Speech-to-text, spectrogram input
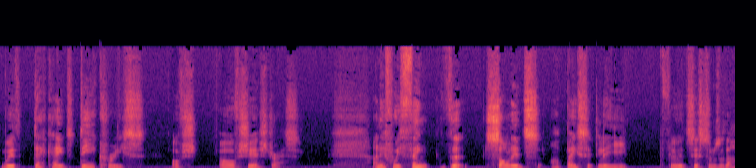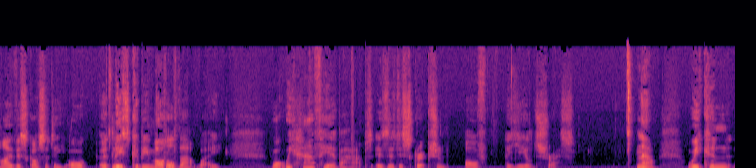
with decades decrease of, of shear stress. And if we think that solids are basically fluid systems with a high viscosity, or at least could be modelled that way, what we have here perhaps is a description of a yield stress. Now, we can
